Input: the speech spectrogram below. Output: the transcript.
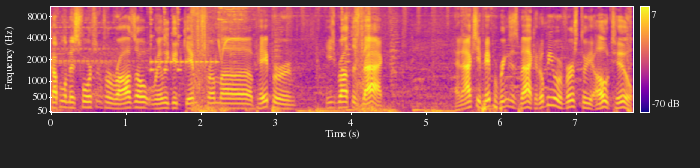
couple of misfortune for Razo, really good games from uh, Paper, and he's brought this back. And actually, Paper brings this back. It'll be a reverse 3-0 too.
